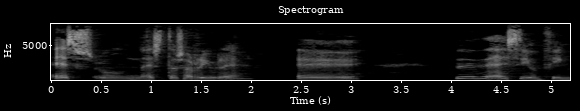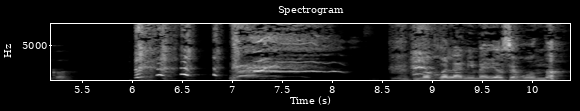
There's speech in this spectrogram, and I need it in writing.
Es un... Esto es horrible. Eh... eh, sí, un 5. No cuela ni medio segundo.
